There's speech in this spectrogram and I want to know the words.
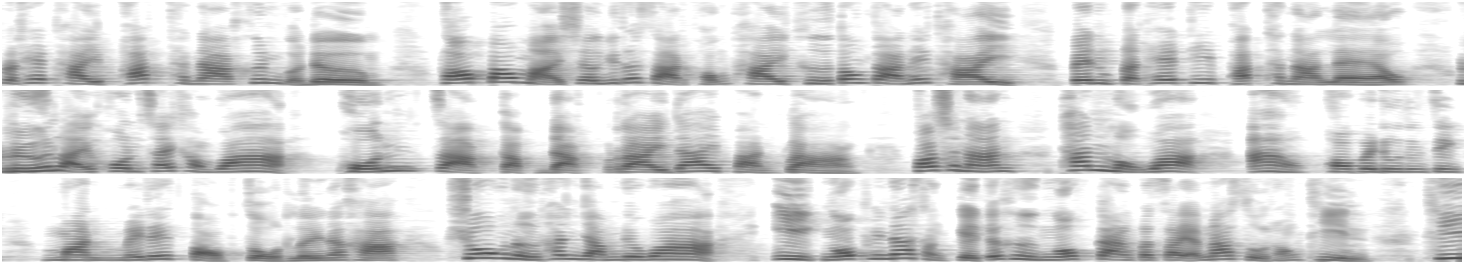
ประเทศไทยพัฒนาขึ้นกว่าเดิม เพราะเป้าหมายเชิงยุทธศาสตร์ของไทยคือต้องการให้ไทย เป็นประเทศที่พัฒนาแล้ว หรือหลายคนใช้คำว่า พ้นจากกับดักรายได้ปานกลาง เพราะฉะนั้นท่านมองว่าอ้าวพอไปดูจริง ๆ มันไม่ได้ตอบโจทย์เลยนะคะ ช่วงหนึ่งท่านย้ำด้วยว่า อีกงบที่น่าสังเกตก็คืองบการกระจายอำนาจสู่ท้องถิ่น ที่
